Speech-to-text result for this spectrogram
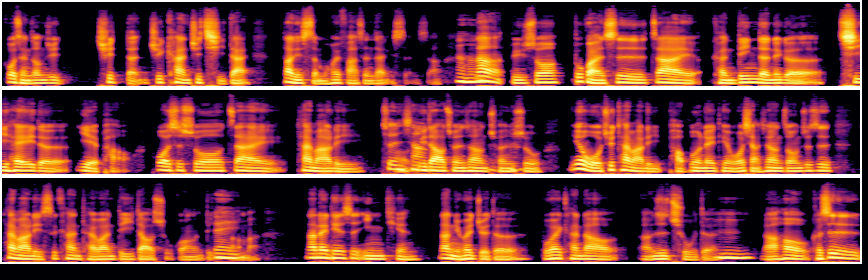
过程中去去等、去看、去期待，到底什么会发生在你身上？那比如说，不管是在垦丁的那个漆黑的夜跑，或者是说在泰马里遇到村上春树，因为我去泰马里跑步的那天，我想象中就是泰马里是看台湾第一道曙光的地方嘛。那那天是阴天，那你会觉得不会看到。呃，日出的，嗯，然后可是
